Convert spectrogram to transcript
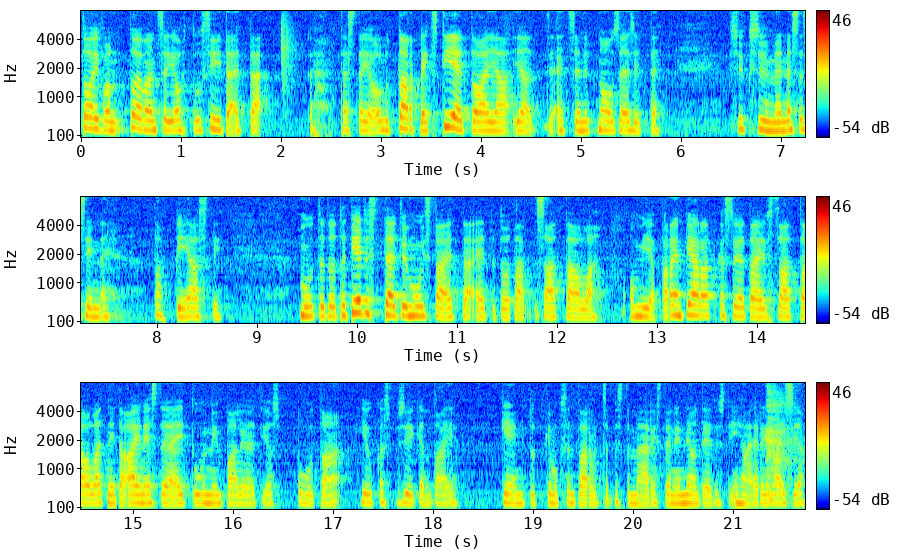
toivon, toivon, että se johtuu siitä, että tästä ei ole ollut tarpeeksi tietoa ja, ja että se nyt nousee sitten syksyyn mennessä sinne pappiin asti. Mutta tuota, tietysti täytyy muistaa, että, että tuota, saattaa olla omia parempia ratkaisuja tai saattaa olla, että niitä aineistoja ei tule niin paljon, että jos puhutaan hiukkasfysiikan tai geenitutkimuksen tarvitsemista määristä, niin ne on tietysti ihan erilaisia.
